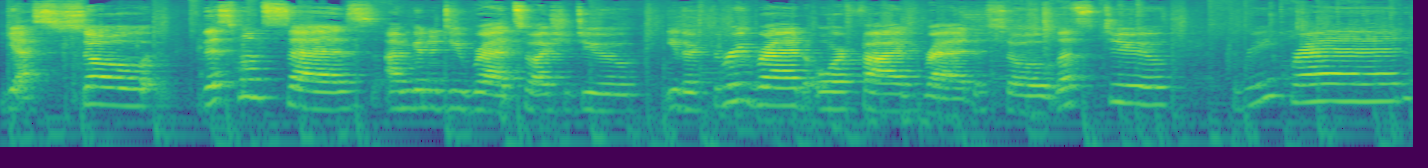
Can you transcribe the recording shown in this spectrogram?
Yes, so this one says I'm gonna do red, so I should do either three red or five red. So let's do three red,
